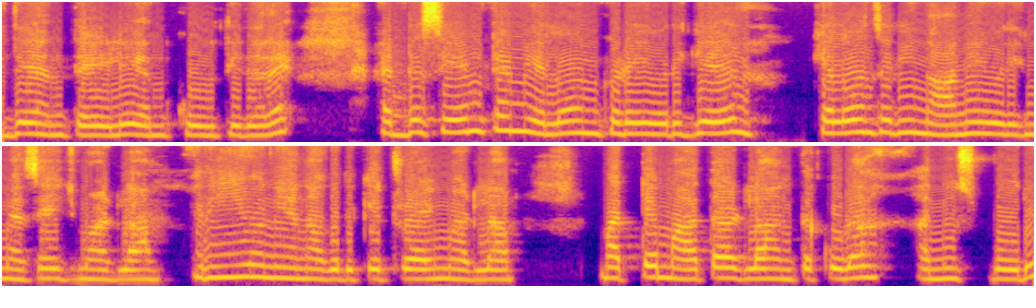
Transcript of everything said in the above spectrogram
ಇದೆ ಅಂತ ಹೇಳಿ ಅನ್ಕೊಳ್ತಿದ್ದಾರೆ. ಅಟ್ ದ ಸೇಮ್ ಟೈಮ್ ಎಲ್ಲೋ ಒಂದ್ ಕಡೆ ಇವರಿಗೆ ಕೆಲವೊಂದ್ಸರಿ ನಾನೇ ಇವರಿಗೆ ಮೆಸೇಜ್ ಮಾಡ್ಲಾ ರಿಯೂನಿಯನ್ ಆಗೋದಕ್ಕೆ ಟ್ರೈ ಮಾಡ್ಲಾ, ಮತ್ತೆ ಮಾತಾಡ್ಲಾ ಅಂತ ಕೂಡ ಅನ್ನಿಸ್ಬೋದು.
